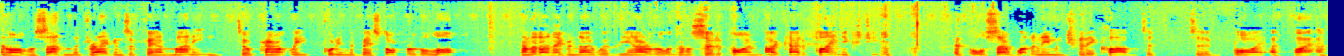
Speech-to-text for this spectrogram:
And all of a sudden, the Dragons have found money to apparently put in the best offer of the lot. And they don't even know whether the NRL are going to certify him okay to play next year. But also, what an image for their club to, to buy a player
